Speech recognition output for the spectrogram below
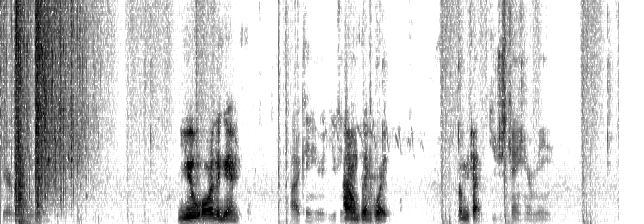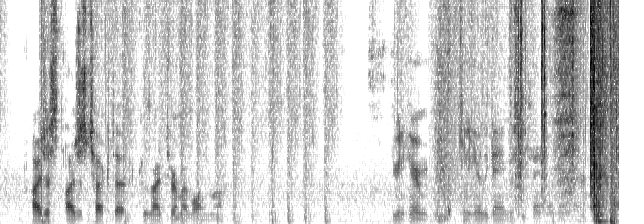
Hear me? You or the game? I can hear you. Can I don't think. Wait. Let me check. You just can't hear me. I just I just checked it because I turned my volume up. You can hear you can hear the game, just you can't hear me.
